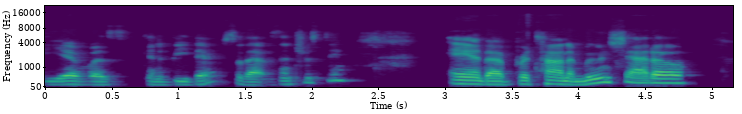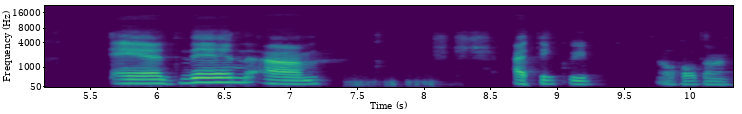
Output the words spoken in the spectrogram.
was going to be there, so that was interesting, and uh, Britannia Moonshadow. And then um, I think we. Oh, hold on.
